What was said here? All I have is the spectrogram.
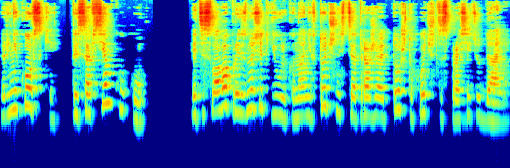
Верниковский, ты совсем куку? -ку? Эти слова произносит Юлька, но они в точности отражают то, что хочется спросить у Дани.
